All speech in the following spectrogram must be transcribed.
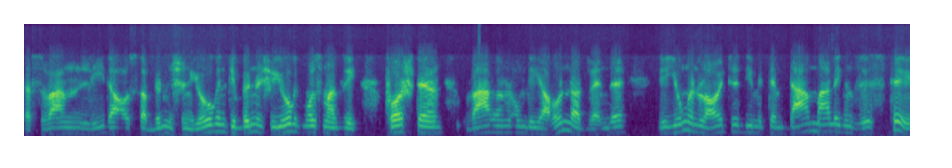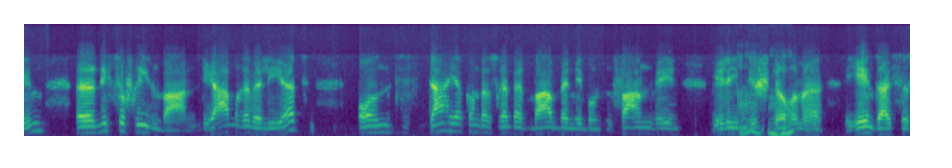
das waren Lieder aus der bündischen Jugend. Die bündische Jugend, muss man sich vorstellen, waren um die Jahrhundertwende die jungen Leute, die mit dem damaligen System äh, nicht zufrieden waren. Die haben rebelliert und daher kommt das Repertoire, wenn die bunten Fahnen wehen, wir lieben ah, die Stürme, jenseits des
